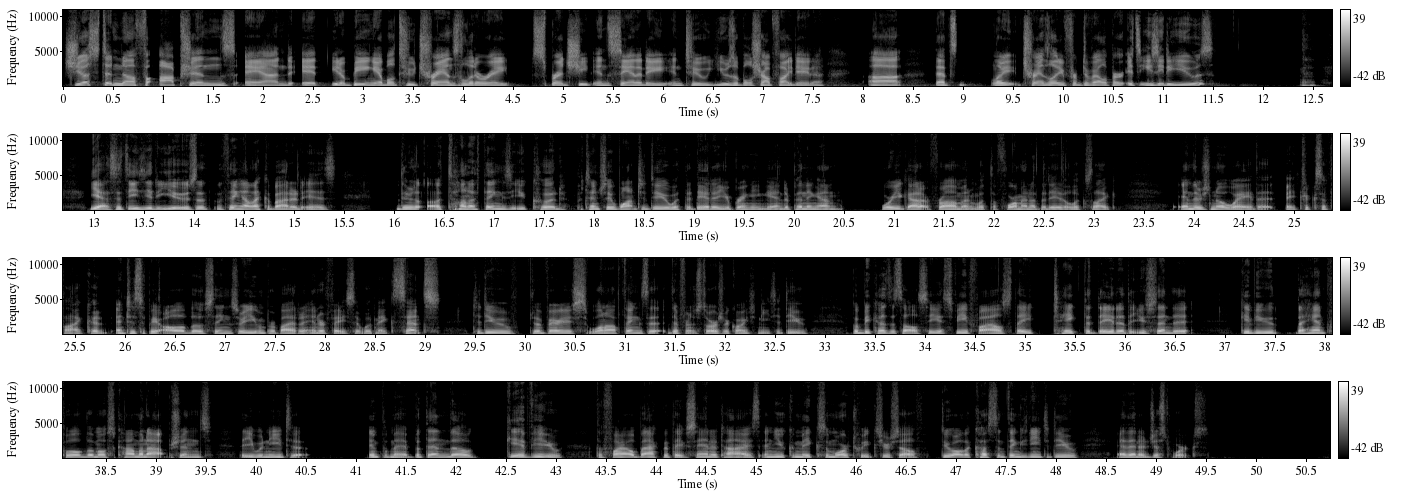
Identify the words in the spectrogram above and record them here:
just enough options and it, you know, being able to transliterate spreadsheet insanity into usable Shopify data. Uh, that's let me translate it from developer. It's easy to use. Yes, it's easy to use. The, the thing I like about it is there's a ton of things that you could potentially want to do with the data you're bringing in, depending on where you got it from and what the format of the data looks like. And there's no way that Matrixify could anticipate all of those things or even provide an interface that would make sense to do the various one off things that different stores are going to need to do. But because it's all CSV files, they take the data that you send it, give you the handful of the most common options that you would need to implement, but then they'll give you the file back that they've sanitized, and you can make some more tweaks yourself, do all the custom things you need to do, and then it just works.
